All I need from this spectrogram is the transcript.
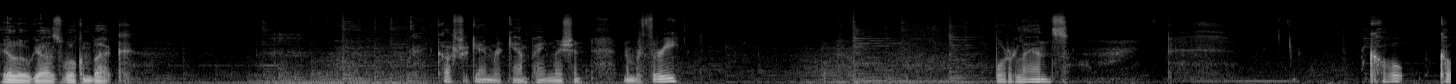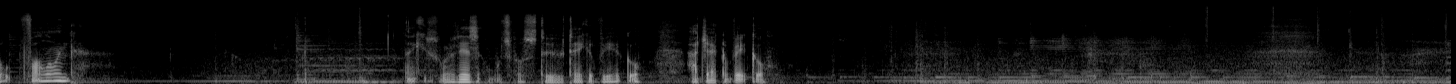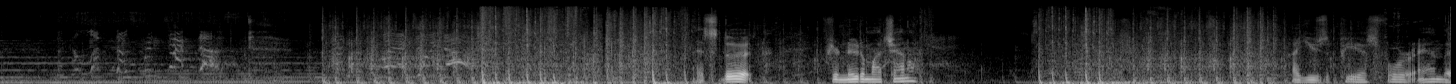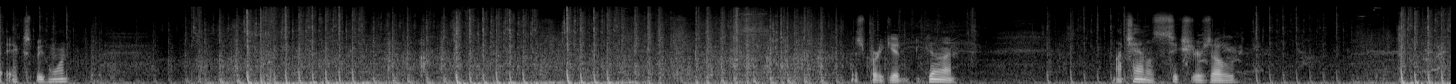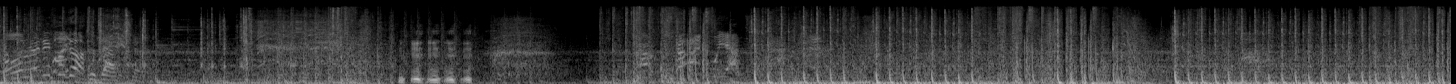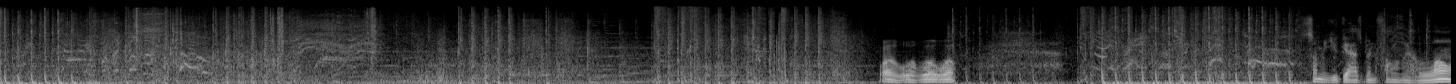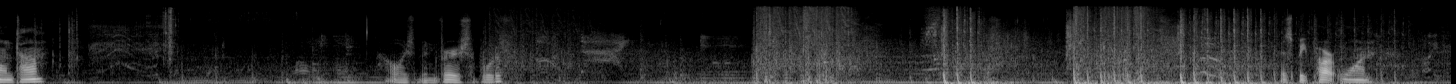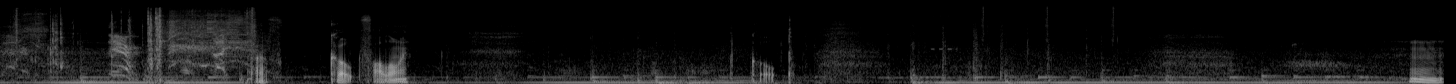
Hello guys, welcome back. Coxford Gamer campaign mission number three. Borderlands. Cult cult following. I think is what it is. We're supposed to take a vehicle, hijack a vehicle. Do it. If you're new to my channel, I use the PS4 and the XB1. It's a pretty good gun. My channel's six years old. Already forgot about you. Whoa, whoa. Some of you guys been following me a long time. Always been very supportive. This will be part one of cult following. Hmm.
